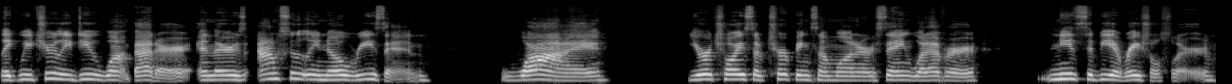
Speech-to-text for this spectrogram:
Like we truly do want better. And there's absolutely no reason why your choice of chirping someone or saying whatever needs to be a racial slur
